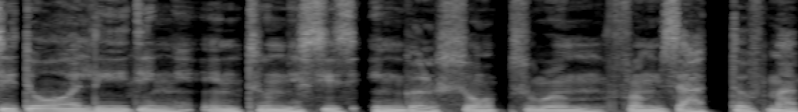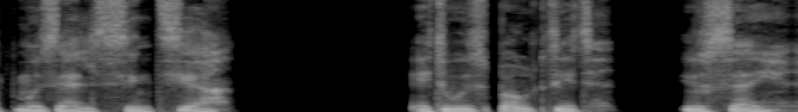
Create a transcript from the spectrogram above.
The door leading into Mrs. Inglethorpe's room from that of Mademoiselle Cynthia. It was bolted, you say?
